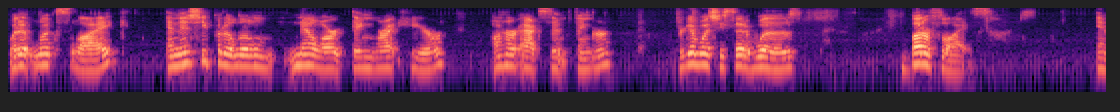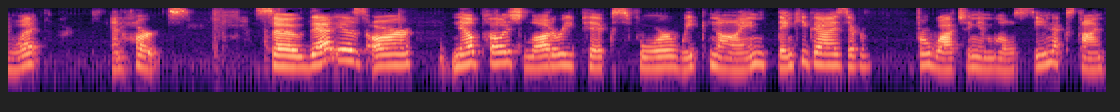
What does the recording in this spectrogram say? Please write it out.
what it looks like. And then she put a little nail art thing right here on her accent finger. Forget what she said it was. Butterflies. And what? And hearts. So that is our nail polish lottery picks for week nine. Thank you guys ever for watching and we'll see you next time.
